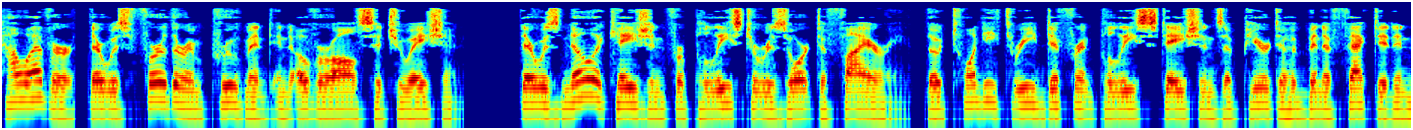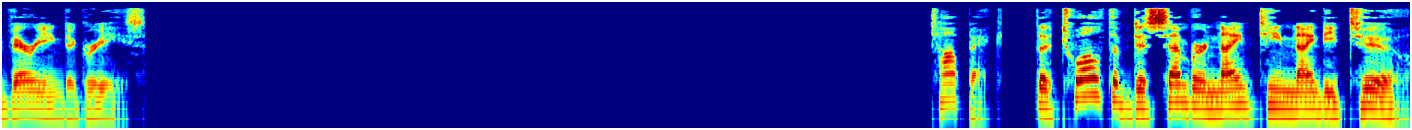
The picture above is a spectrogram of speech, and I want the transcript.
However, there was further improvement in overall situation. There was no occasion for police to resort to firing, though 23 different police stations appear to have been affected in varying degrees. The 12th of December 1992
